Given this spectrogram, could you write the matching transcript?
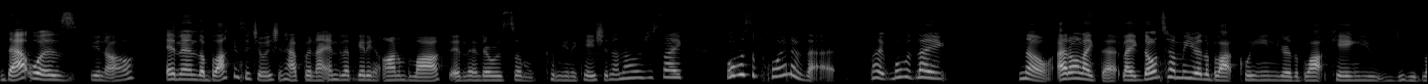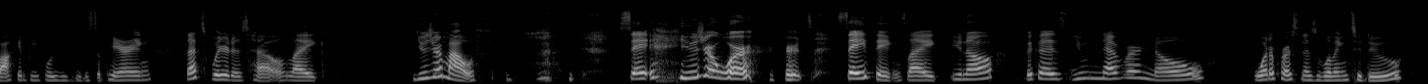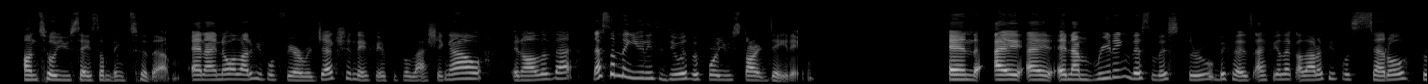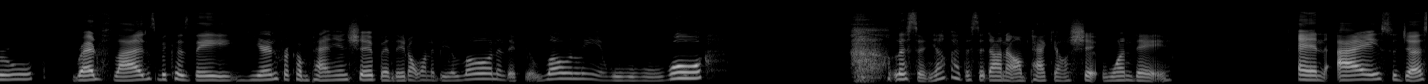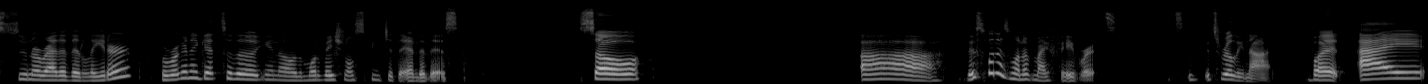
that was, you know, and then the blocking situation happened. I ended up getting unblocked, and then there was some communication, and I was just like, what was the point of that? Like, what was like, no, I don't like that. Like, don't tell me you're the block queen, you're the block king, you, you just be blocking people, you just be disappearing. That's weird as hell. Like, use your mouth. Say use your words. Say things like you know because you never know what a person is willing to do until you say something to them. And i know a lot of people fear rejection they fear people lashing out and all of that. That's something you need to deal with before you start dating. And i i and i'm reading this list through because i feel like a lot of people settle through red flags because they yearn for companionship and they don't want to be alone and they feel lonely and woo woo woo woo. Listen, y'all got to sit down and unpack y'all shit one day. And I suggest sooner rather than later, but we're gonna get to the, you know, the motivational speech at the end of this. So ah, this one is one of my favorites. It's it's really not. But I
